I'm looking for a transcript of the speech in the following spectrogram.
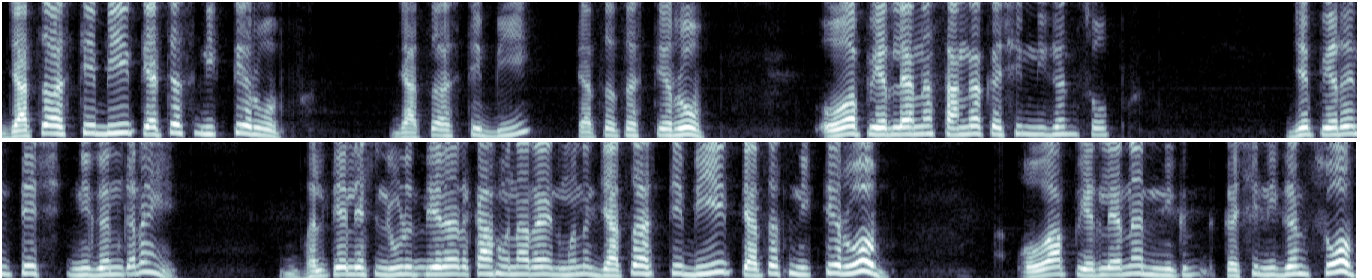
ज्याचं असते बी त्याचंच निघते रोप. ज्याचं असते बी त्याचंच असते रोप. ओवा पेरल्यानं सांगा कशी निघन सोप? जे पेरेन ते निघन का नाही? भलत्याला निवडून दिल्यावर का होणार आहे म्हणून ज्याचं असते बी त्याचंच निघते रोप. ओवा पेरल्यानं निघ कशी निघन सोप?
